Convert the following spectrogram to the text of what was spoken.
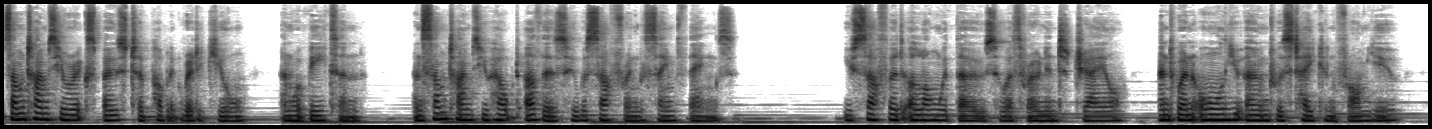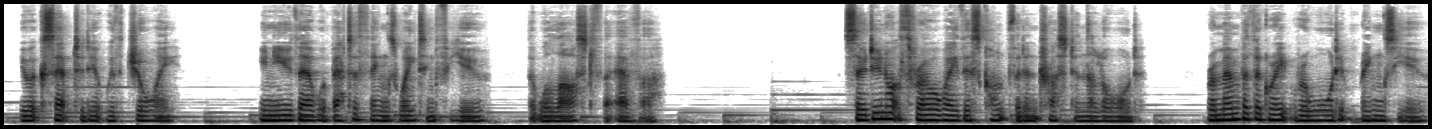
Sometimes you were exposed to public ridicule and were beaten, and sometimes you helped others who were suffering the same things. You suffered along with those who were thrown into jail, and when all you owned was taken from you, you accepted it with joy. You knew there were better things waiting for you that will last forever. So do not throw away this confident trust in the Lord. Remember the great reward it brings you.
